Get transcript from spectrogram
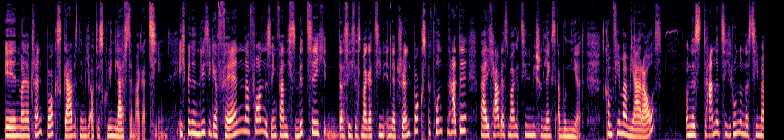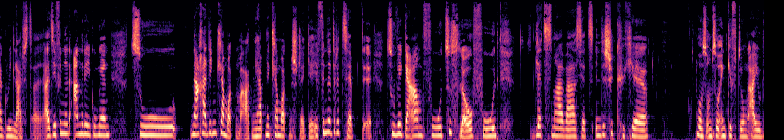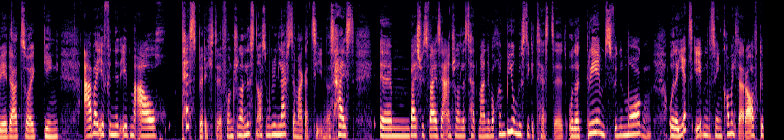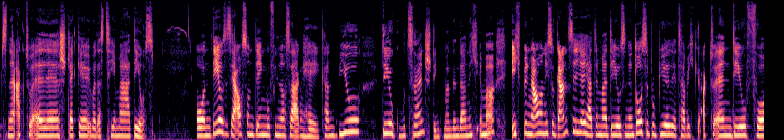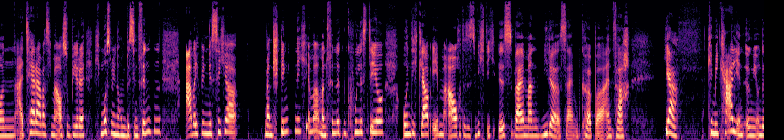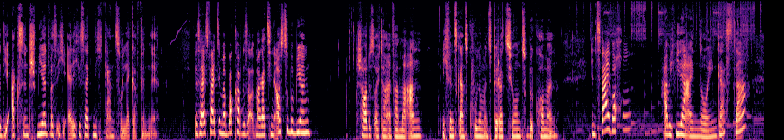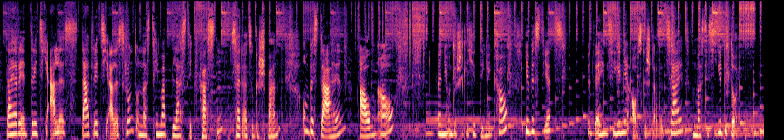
In meiner Trendbox gab es nämlich auch das Green Lifestyle Magazin. Ich bin ein riesiger Fan davon, deswegen fand ich es witzig, dass ich das Magazin in der Trendbox befunden hatte, weil ich habe das Magazin nämlich schon längst abonniert. Es kommt viermal im Jahr raus und es handelt sich rund um das Thema Green Lifestyle. Also ihr findet Anregungen zu nachhaltigen Klamottenmarken. Ihr habt eine Klamottenstrecke. Ihr findet Rezepte zu veganem Food, zu Slow Food. Letztes Mal war es jetzt indische Küche. wo es um so Entgiftung, Ayurveda-Zeug ging. Aber ihr findet eben auch Testberichte von Journalisten aus dem Green Lifestyle Magazin. Das heißt, ähm, beispielsweise ein Journalist hat mal eine Woche im Biomüsli getestet oder Cremes für den Morgen. Oder jetzt eben, deswegen komme ich darauf, gibt es eine aktuelle Strecke über das Thema Deos. Und Deos ist ja auch so ein Ding, wo viele noch sagen, hey, kann Bio Deo gut sein? Stinkt man denn da nicht immer? Ich bin mir auch noch nicht so ganz sicher. Ich hatte mal Deos in der Dose probiert. Jetzt habe ich aktuell ein Deo von Altera, was ich mal ausprobiere. Ich muss mich noch ein bisschen finden. Aber ich bin mir sicher, man stinkt nicht immer, man findet ein cooles Deo und ich glaube eben auch, dass es wichtig ist, weil man wieder seinem Körper einfach, ja, Chemikalien irgendwie unter die Achseln schmiert, was ich ehrlich gesagt nicht ganz so lecker finde. Das heißt, falls ihr mal Bock habt, das Magazin auszuprobieren, schaut es euch doch einfach mal an. Ich finde es ganz cool, um Inspiration zu bekommen. In zwei Wochen habe ich wieder einen neuen Gast da. Daher dreht sich alles, da dreht sich alles rund um das Thema Plastikfasten. Seid also gespannt. Und bis dahin, Augen auf, wenn ihr unterschiedliche Dinge kauft. Ihr wisst jetzt, mit welchen Siegeln ihr ausgestattet seid und was die Siegel bedeuten.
